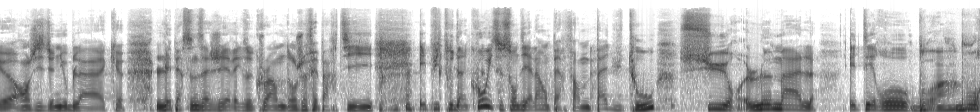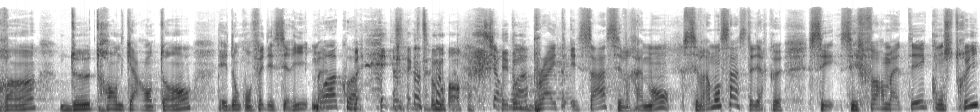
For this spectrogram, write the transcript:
euh, Orange is the New Black, les personnes âgées avec The Crown dont je fais partie. Et puis tout d'un coup, ils se sont dit ah là, on performe pas du tout sur le mâle hétéro Bourrin. bourrin de 30 40 ans et donc on fait des séries Moi, quoi. exactement Sur et moi. donc Bright et ça c'est vraiment c'est vraiment ça c'est-à-dire que c'est c'est formaté construit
